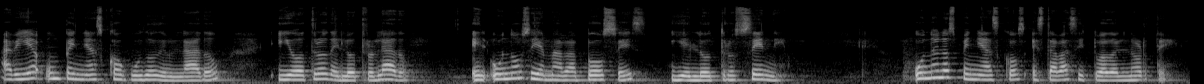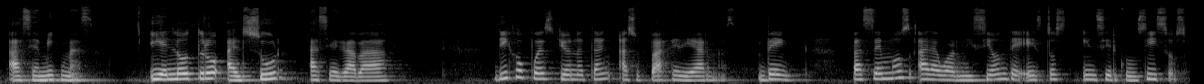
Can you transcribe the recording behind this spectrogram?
había un peñasco agudo de un lado y otro del otro lado. El uno se llamaba Voces y el otro Sene. Uno de los peñascos estaba situado al norte, hacia Migmas, y el otro al sur, hacia Gabaa. Dijo pues Jonathan a su paje de armas, Ven, pasemos a la guarnición de estos incircuncisos.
